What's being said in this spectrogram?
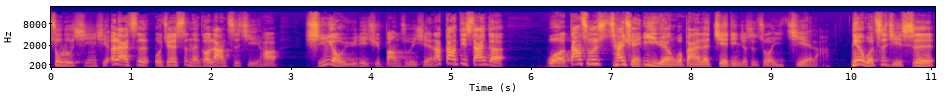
注入心血，二来是我觉得是能够让自己哈行有余力去帮助一些。那到第三个，我当初参选议员，我本来的界定就是做一届啦，因为我自己是。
